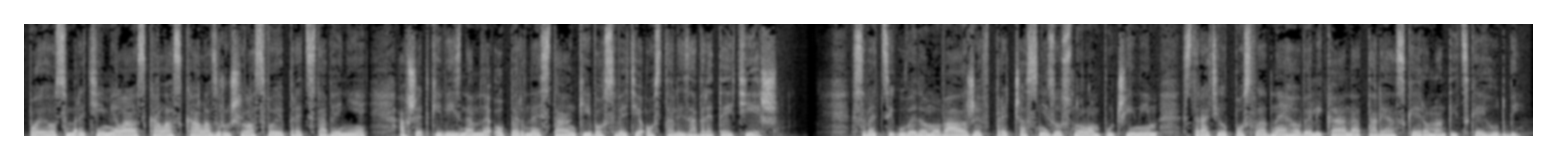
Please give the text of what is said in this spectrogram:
Po jeho smrti Milánska Laskála zrušila svoje predstavenie a všetky významné operné stánky vo svete ostali zavreté tiež. Svet si uvedomoval, že v predčasne zosnulom Pučínim stratil posledného velikána talianskej romantickej hudby.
